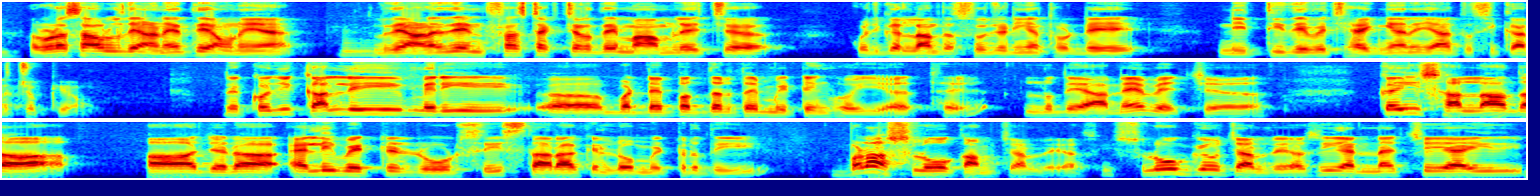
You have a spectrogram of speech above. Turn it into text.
ਅਰੋੜਾ ਸਾਹਿਬ ਲੁਧਿਆਣੇ ਤੇ ਆਉਣੇ ਆ। ਲੁਧਿਆਣੇ ਦੇ ਇਨਫਰਾਸਟ੍ਰਕਚਰ ਦੇ ਮਾਮਲੇ 'ਚ ਕੁਝ ਗੱਲਾਂ ਦੱਸੋ, ਜਿਹੜੀਆਂ ਤੁਹਾਡੇ ਨੀਤੀ ਦੇ ਵਿੱਚ ਹੈਗੀਆਂ ਨੇ ਜਾਂ ਤੁਸੀਂ ਕਰ ਚੁੱਕੇ ਹੋ। ਦੇਖੋ ਜੀ ਕੱਲ ਹੀ ਮੇਰੀ ਵੱਡੇ ਪੱਧਰ ਤੇ ਮੀਟਿੰਗ ਹੋਈ ਹੈ ਇੱਥੇ ਲੁਧਿਆਣੇ ਵਿੱਚ। ਕਈ ਸਾਲਾਂ ਦਾ ਜਿਹੜਾ ਐਲੀਵੇਟਡ ਰੋਡ ਸੀ 17 ਕਿਲੋਮੀਟਰ ਦੀ ਬੜਾ ਸਲੋ ਕੰਮ ਚੱਲ ਰਿਹਾ ਸੀ। ਸਲੋ ਕਿਉਂ ਚੱਲ ਰਿਹਾ ਸੀ? ਐਨਐਚਏਆਈ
